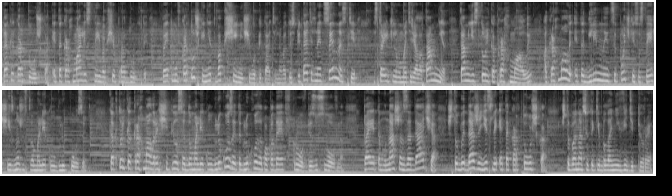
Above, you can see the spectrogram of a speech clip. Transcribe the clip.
так и картошка. Это крахмалистые вообще продукты. Поэтому в картошке нет вообще ничего питательного. То есть питательной ценности строительного материала там нет. Там есть только крахмалы, а крахмалы это длинные цепочки, состоящие из множества молекул глюкозы. Как только крахмал расщепился до молекул глюкозы, эта глюкоза попадает в кровь, безусловно. Поэтому наша задача, чтобы даже если это картошка, чтобы она все-таки была не в виде пюре.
